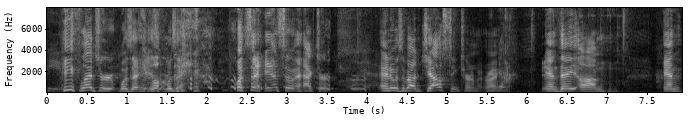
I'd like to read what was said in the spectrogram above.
Heath Ledger was a was a was a handsome actor, and it was about jousting tournament, right? Yeah. And they um, and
